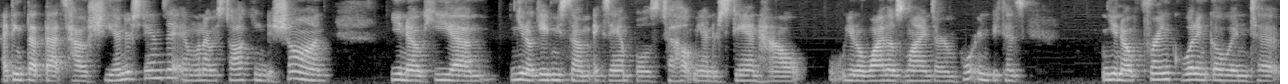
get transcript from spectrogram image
i think that that's how she understands it and when i was talking to sean you know he um you know gave me some examples to help me understand how you know why those lines are important because you know frank wouldn't go into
